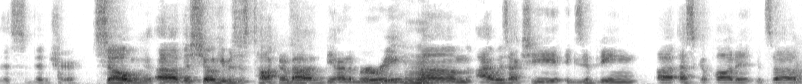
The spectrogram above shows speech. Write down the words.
this venture? So uh, the show he was just talking about behind the brewery, Mhm. um, I was actually exhibiting uh, Escapade. It- It's a,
